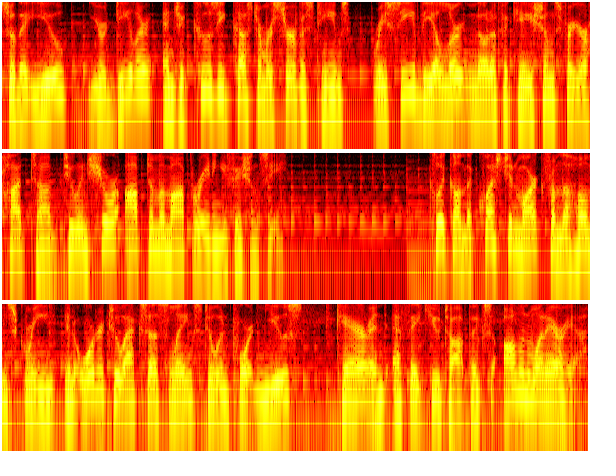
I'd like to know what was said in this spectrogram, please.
so that you, your dealer, and Jacuzzi customer service teams receive the alert notifications for your hot tub to ensure optimum operating efficiency click on the question mark from the home screen in order to access links to important use, care, and FAQ topics all in one area.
